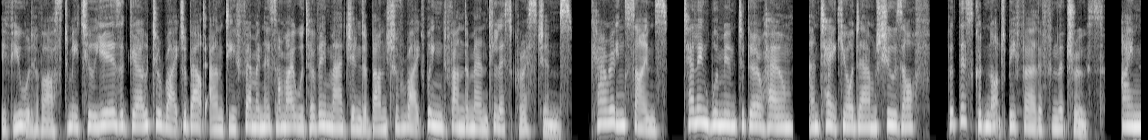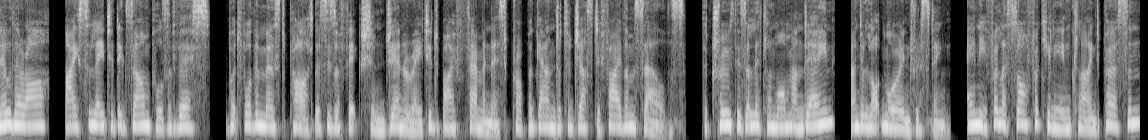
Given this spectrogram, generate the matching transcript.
If you would have asked me two years ago to write about anti-feminism I would have imagined a bunch of right-winged fundamentalist Christians, carrying signs, telling women to go home, and take your damn shoes off, but this could not be further from the truth. I know there are, isolated examples of this, but for the most part this is a fiction generated by feminist propaganda to justify themselves. The truth is a little more mundane, and a lot more interesting. Any philosophically inclined person,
